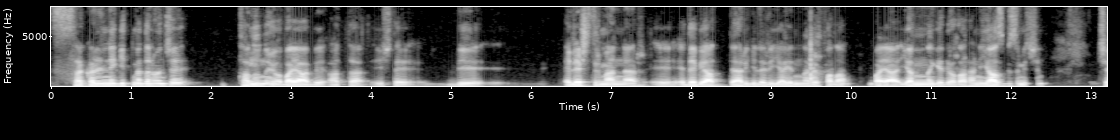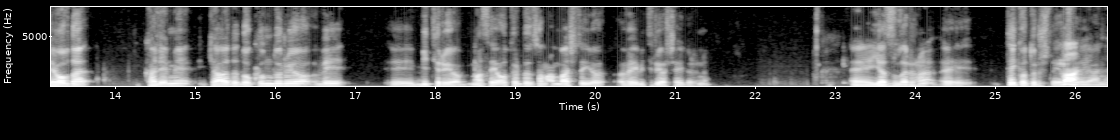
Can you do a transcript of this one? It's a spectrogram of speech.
Sakalin'e gitmeden önce tanınıyor bayağı bir. Hatta işte bir eleştirmenler, e, edebiyat dergileri, yayınları falan bayağı yanına geliyorlar. Hani yaz bizim için. Çehov da kalemi kağıda dokunduruyor ve e, bitiriyor. Masaya oturduğu zaman başlıyor ve bitiriyor şeylerini. E, yazılarını. E, tek oturuşta yazıyor Vay. yani.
